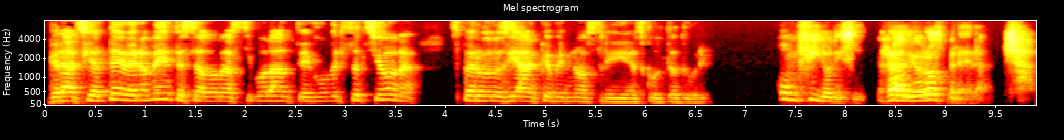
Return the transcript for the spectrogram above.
Grazie a te, veramente è stata una stimolante conversazione. Spero che lo sia anche per i nostri ascoltatori. Confido di sì. Radio Rosbrera, ciao.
